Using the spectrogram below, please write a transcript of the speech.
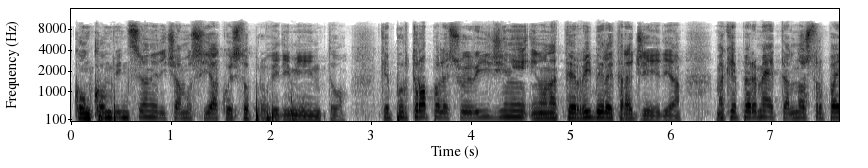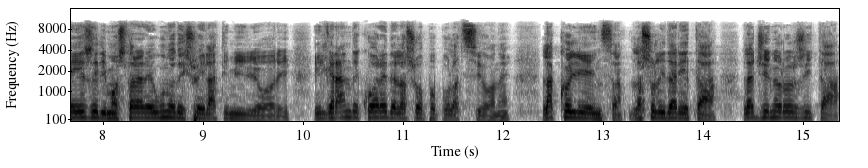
con convinzione diciamo sì a questo provvedimento, che purtroppo ha le sue origini in una terribile tragedia, ma che permette al nostro Paese di mostrare uno dei suoi lati migliori, il grande cuore della sua popolazione. L'accoglienza, la solidarietà, la generosità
